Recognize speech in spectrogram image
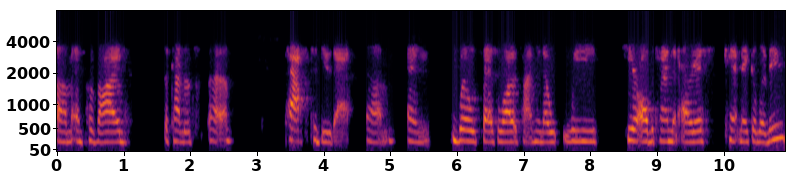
um, and provide the kind of uh, path to do that. Um, and Will says a lot of time, you know, we hear all the time that artists can't make a living,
